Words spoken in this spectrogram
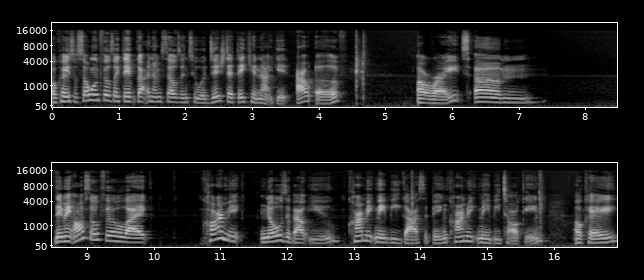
Okay, so someone feels like they've gotten themselves into a ditch that they cannot get out of. All right. Um, they may also feel like karmic knows about you. Karmic may be gossiping. Karmic may be talking. Okay.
